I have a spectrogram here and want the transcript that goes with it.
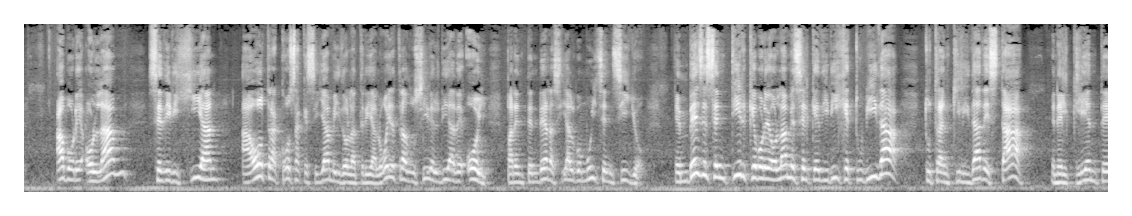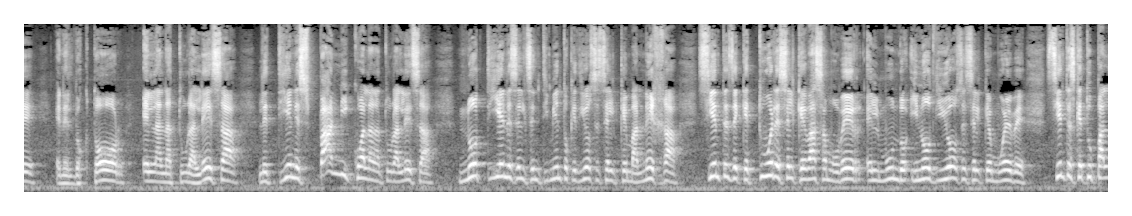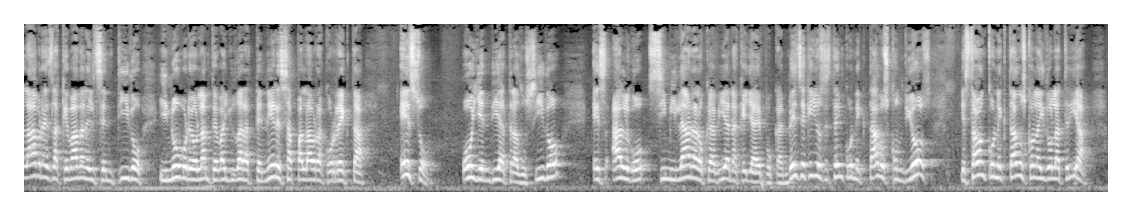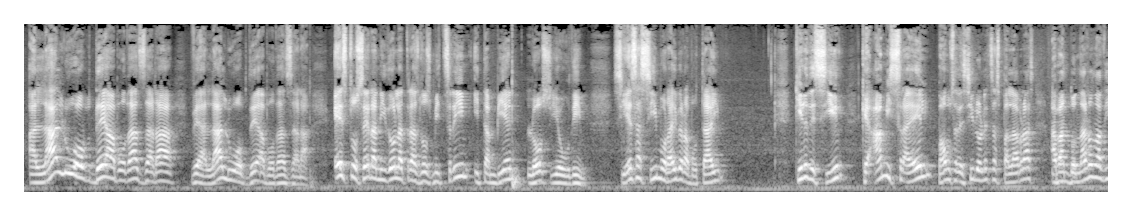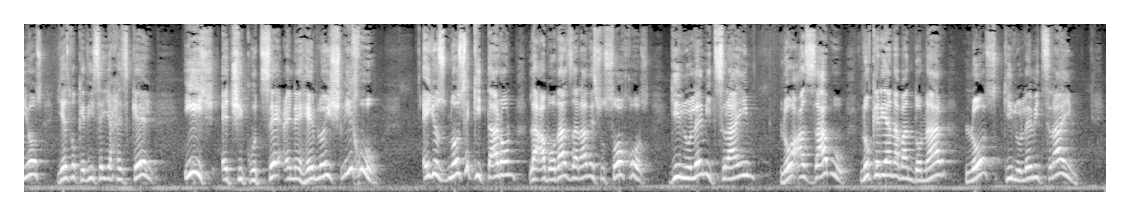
a Boreolam, se dirigían a otra cosa que se llama idolatría. Lo voy a traducir el día de hoy para entender así algo muy sencillo. En vez de sentir que Boreolam es el que dirige tu vida, tu tranquilidad está en el cliente, en el doctor, en la naturaleza. Le tienes pánico a la naturaleza no tienes el sentimiento que Dios es el que maneja, sientes de que tú eres el que vas a mover el mundo y no Dios es el que mueve, sientes que tu palabra es la que va a dar el sentido y no Boreolam te va a ayudar a tener esa palabra correcta. Eso, hoy en día traducido, es algo similar a lo que había en aquella época. En vez de que ellos estén conectados con Dios, estaban conectados con la idolatría. Alalu obdea abodazara, ve alalu obdea abodazara. Estos eran idólatras los mitzrim y también los yehudim. Si es así, Moray Berabotai, quiere decir que Am Israel, vamos a decirlo en estas palabras, abandonaron a Dios y es lo que dice Yahezkel. Ish ishlihu. Ellos no se quitaron la abodazara de sus ojos. Gilule Mitzraim lo azabu, no querían abandonar los Kilule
